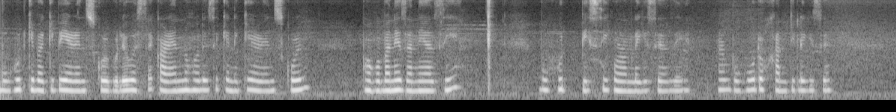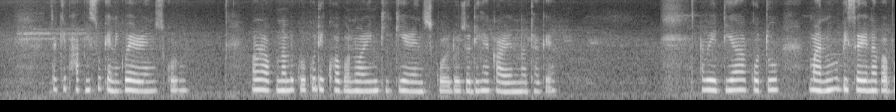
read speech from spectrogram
বহুত কিবা কিবি এৰেঞ্জ কৰিবলৈও আছে। কাৰেণ্ট নহ'লে যে কেনেকৈ এৰেঞ্জ কৰিম? ভগৱানে জানে আজি। বহুত বেছি গৰম লাগিছে আজি। আৰু বহুত অশান্তি লাগিছে। তাকে ভাবিছোঁ কেনেকৈ এৰেঞ্জ কৰোঁ। আৰু আপোনালোককো দেখুৱাব নোৱাৰিম কি কি এৰেঞ্জ কৰিলোঁ যদিহে কাৰেণ্ট নাথাকে। আৰু এতিয়া ক'তো মানুহ বিচাৰি নাপাব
